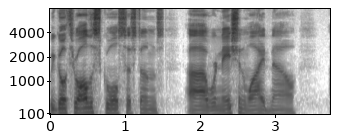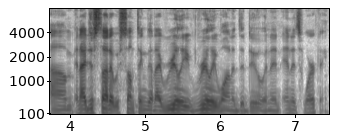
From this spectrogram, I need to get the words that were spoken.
we go through all the school systems. Uh, we're nationwide now, um, and I just thought it was something that I really, really wanted to do, and it, and it's working.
